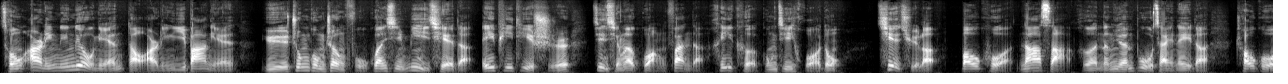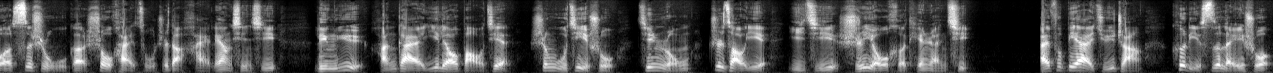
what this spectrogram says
从2006年到2018年，与中共政府关系密切的 APT 十进行了广泛的黑客攻击活动，窃取了包括 NASA 和能源部在内的超过45个受害组织的海量信息，领域涵盖医疗保健、生物技术。金融、制造业以及石油和天然气。FBI 局长克里斯雷说：“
